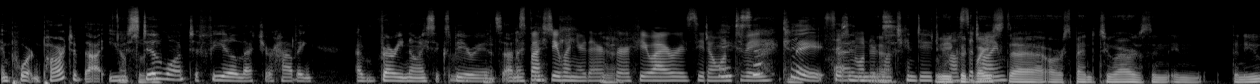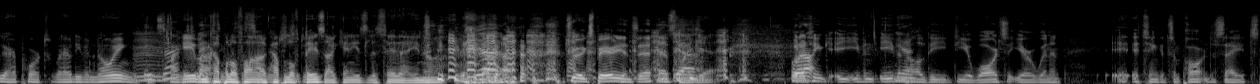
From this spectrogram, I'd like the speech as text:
important part of that. You still want to feel that you're having a very nice experience. And I Especially think, when you're there Yeah. for a few hours, you don't want to be sitting and- wondering Yeah. what you can do to we pass could the time. waste uh, or spend two hours in, in the new airport without even knowing. Mm. it's Exactly. Even a couple of so a couple of do. days, I can easily say that. You know, Yeah. True experience, yeah. that's Yeah. right. Yeah. But Well, I I- think even even Yeah. all the, the awards that you're winning, I, I think it's important to say it's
